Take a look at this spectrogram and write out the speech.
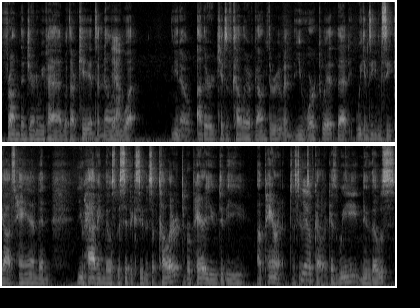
from the journey we've had with our kids and knowing yeah. what you know other kids of color have gone through and you've worked with that we can even see God's hand and you having those specific students of color to prepare you to be a parent to students yeah. of color because we knew those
